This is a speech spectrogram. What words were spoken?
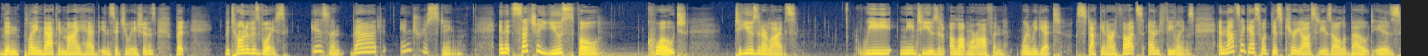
been playing back in my head in situations, but the tone of his voice, isn't that interesting? And it's such a useful quote to use in our lives. We need to use it a lot more often when we get stuck in our thoughts and feelings. And that's I guess what this curiosity is all about is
